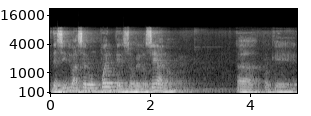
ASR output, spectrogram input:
decidió hacer un puente sobre el océano, ah, porque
